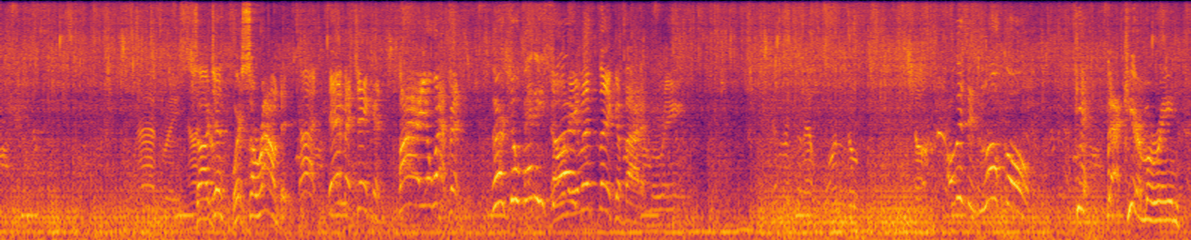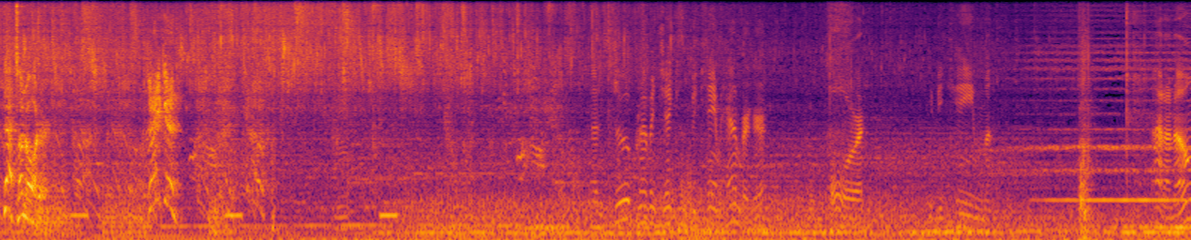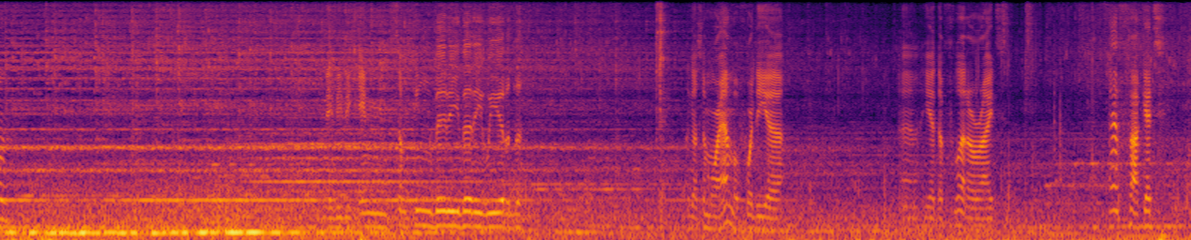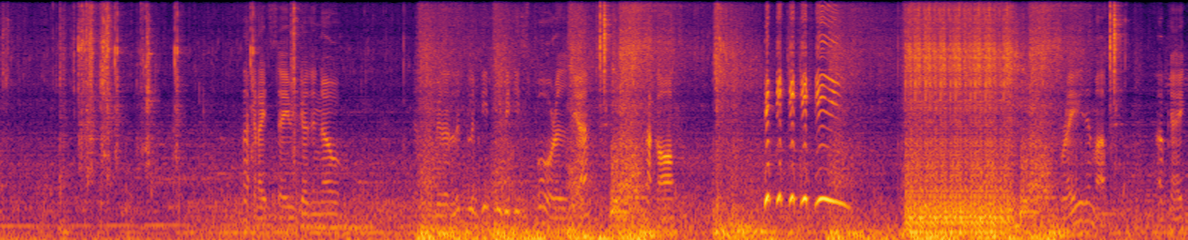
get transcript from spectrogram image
Great. Now- Sergeant, we're surrounded. God damn it, Jenkins! Fire your weapon! There are too many, Sergeant! Don't even think about it, Marine. Just like to that one little. Oh, this is local! Get back here, Marine. That's an order. Jenkins! And so Private Jenkins became Hamburger, or he became, I don't know. Maybe became something very, very weird. I got some more ammo for the, uh, uh yeah, the flood, alright. Eh, fuck it. Fuck it, I'd say, because, you know, there's gonna be little bitty bitty spores, yeah? Fuck off. Spray them up. Okay.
